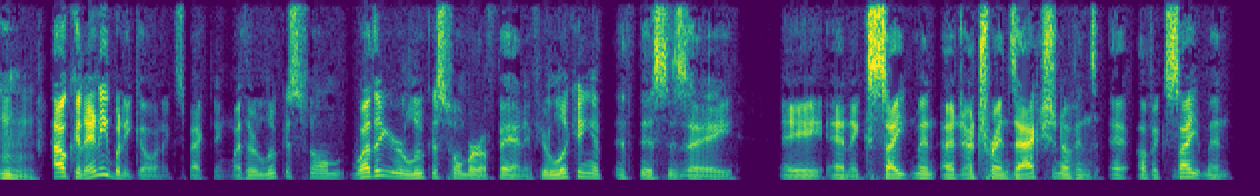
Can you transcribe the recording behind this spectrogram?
Mhm. How could anybody go in expecting whether Lucasfilm, whether you're Lucasfilm or a fan, if you're looking at, at this as a a an excitement, a, a transaction of of excitement.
